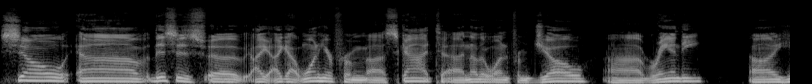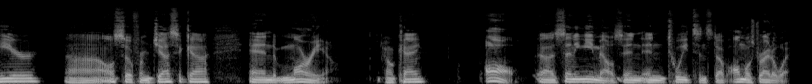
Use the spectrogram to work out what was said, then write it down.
So uh, this is uh, I, I, got one here from uh, Scott, uh, another one from Joe, uh, Randy here, also from Jessica and Mario. Okay, all sending emails and, and tweets and stuff almost right away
